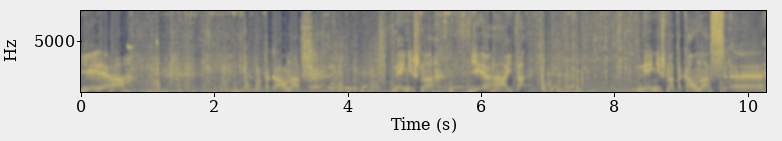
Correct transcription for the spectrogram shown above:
Їде, га! Отака у нас нинішня. Є, га, і та. Нинішня така у нас е,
